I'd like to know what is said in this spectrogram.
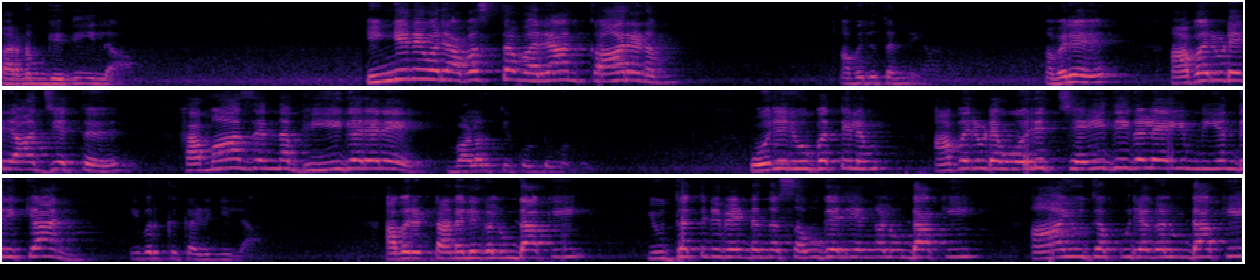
കാരണം ഗതിയില്ല. ഇങ്ങനെ ഒരവസ്ഥ വരാൻ കാരണം അവർ തന്നെയാണ്. അവർ അവരുടെ രാജ്യത്ത് ഹമാസ് എന്ന ഭീകരരെ വളർത്തിക്കൊണ്ടുവന്നു. ഒരു രൂപത്തിലും അവരുടെ ഒരു ചെയ്തികളെയും നിയന്ത്രിക്കാൻ ഇവർക്ക് കഴിഞ്ഞില്ല. അവർ ടണലുകൾ ഉണ്ടാക്കി യുദ്ധത്തിന് വേണ്ടുന്ന സൗകര്യങ്ങൾ ഉണ്ടാക്കി ആയുധപ്പുരകൾ ഉണ്ടാക്കി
